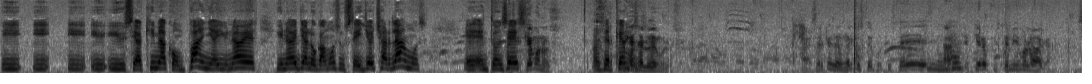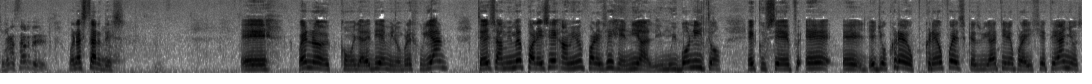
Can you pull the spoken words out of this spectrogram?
y, y, y, usted aquí me acompaña y una vez, y una vez dialogamos usted y yo charlamos, entonces Acerquémonos. Venga, acerquemos. saludémonos. Acérquese, acérquese usted, porque usted... Ah, yo quiero que usted mismo lo haga. Buenas tardes. Buenas tardes. Eh, bueno, como ya les dije, mi nombre es Julián. Entonces, a mí me parece, a mí me parece genial y muy bonito eh, que usted, eh, eh, yo creo, creo pues que su hija tiene por ahí siete años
